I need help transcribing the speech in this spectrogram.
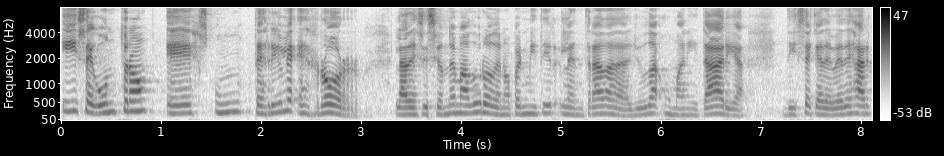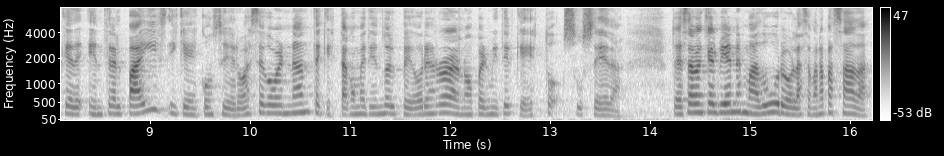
Y según Trump es un terrible error la decisión de Maduro de no permitir la entrada de ayuda humanitaria. Dice que debe dejar que entre al país y que consideró a ese gobernante que está cometiendo el peor error al no permitir que esto suceda. Ustedes saben que el viernes Maduro, la semana pasada,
